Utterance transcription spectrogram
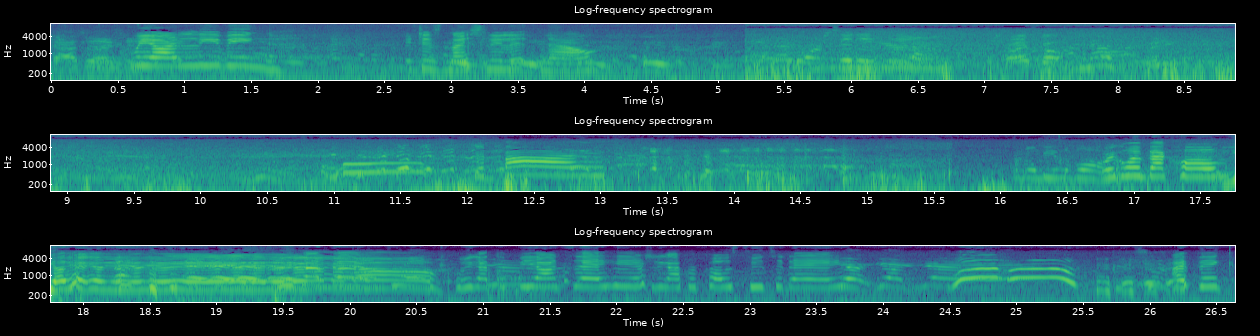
that. We are leaving. It is nicely lit now. Sitting here. All right, let's go. Ready? Goodbye. We're gonna be in the vlog. We're going back home. Yo, yo, yo, yo, yo, yo, yo, yo, yo, yo, We yo, got yo, yo, yo. We got the fiance here. She got proposed to today. Yeah, yeah, yeah. Woohoo! I think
